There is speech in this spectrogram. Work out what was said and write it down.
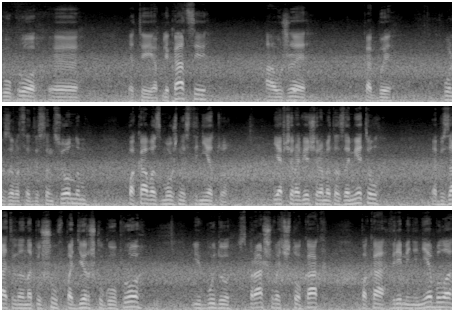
GoPro э, этой аппликации, а уже как бы пользоваться дистанционным пока возможности нету. Я вчера вечером это заметил. Обязательно напишу в поддержку GoPro и буду спрашивать, что как. Пока времени не было,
